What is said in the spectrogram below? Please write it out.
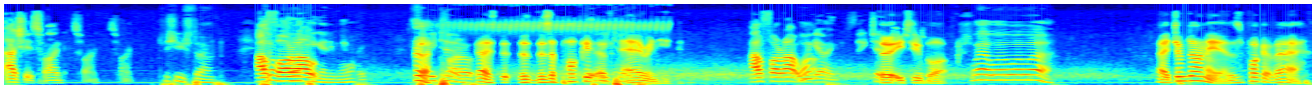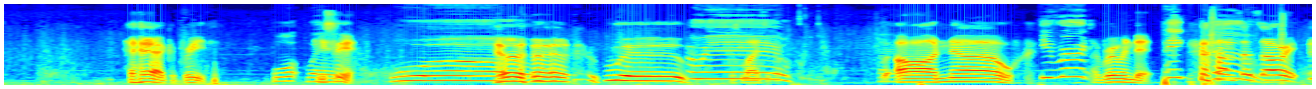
Actually, it's fine. It's fine. It's fine. just use stone. How It's not far out? anymore. 32. Guys, th- th- there's a pocket of air in here. How far out are we going? 32. 32 blocks. Where, where, where, where? Hey, jump down here. There's a pocket of air. Hey, I can breathe. What? Can you see it? Whoa! Whoa! Whoa! Light it up. Like, Oh no! You ruined it I ruined it. pig I'm so sorry. For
